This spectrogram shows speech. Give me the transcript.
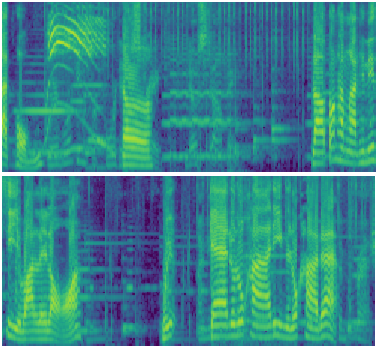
ตัดผม We're working for four days Uh. straight. No stopping. เราต้องทำงานที่นี่สี่วันเลยเหรอวิ I need แกดูลูกค้าดิ มีลูกค้าด้วย them fresh.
